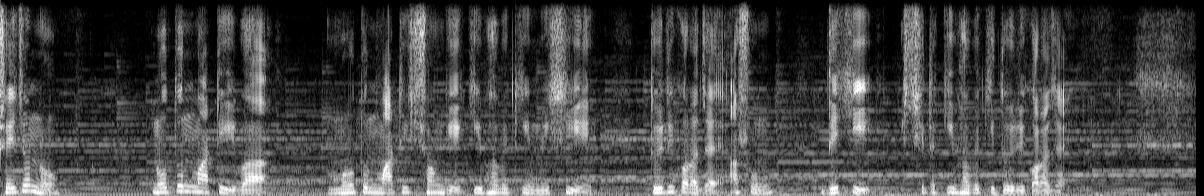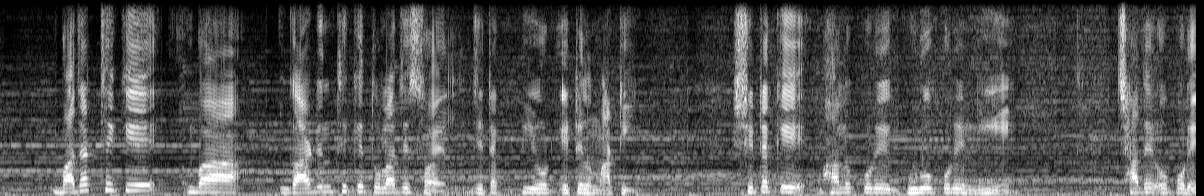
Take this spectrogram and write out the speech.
সেই জন্য নতুন মাটি বা নতুন মাটির সঙ্গে কীভাবে কি মিশিয়ে তৈরি করা যায়, আসুন দেখি সেটা কীভাবে কি তৈরি করা যায়। বাজার থেকে বা গার্ডেন থেকে তোলা যে সয়েল যেটা পিওর এঁটেল মাটি সেটাকে ভালো করে গুঁড়ো করে নিয়ে ছাদের ওপরে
